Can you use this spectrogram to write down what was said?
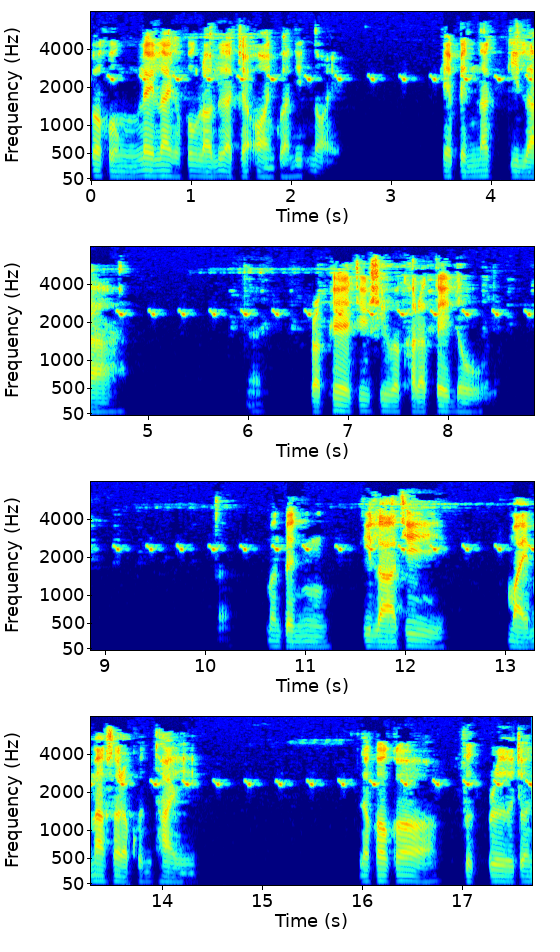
ก็คงไล่ๆกับพวกเราหรืออาจจะอ่อนกว่านิดหน่อย แกเป็นนักกีฬา ประเภทที่ชื่อว่าคาราเต้โด มันเป็นกีฬาที่ใหม่มากสำหรับคนไทย แล้วเขาก็ฝึกปรือจน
